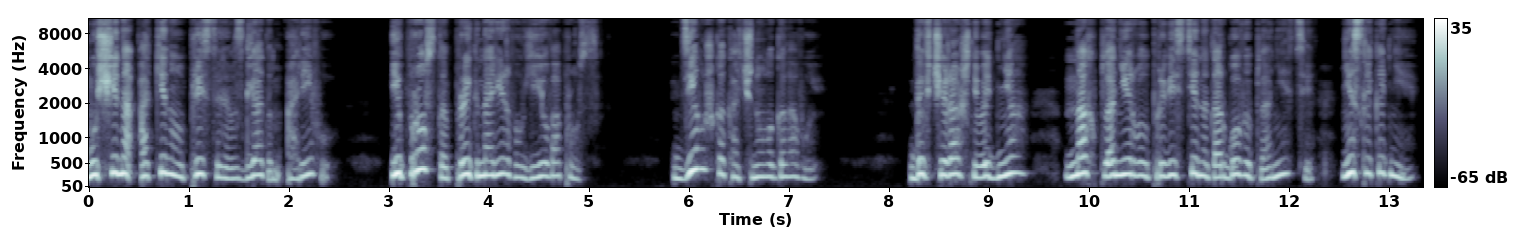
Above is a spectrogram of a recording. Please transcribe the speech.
Мужчина окинул пристальным взглядом Ариву и просто проигнорировал ее вопрос. Девушка качнула головой. До вчерашнего дня Нах планировал провести на торговой планете несколько дней,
